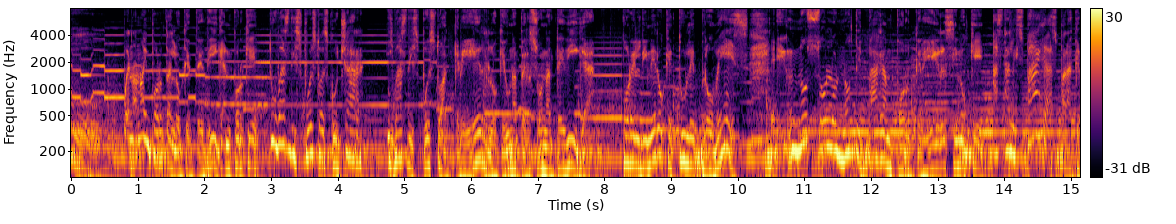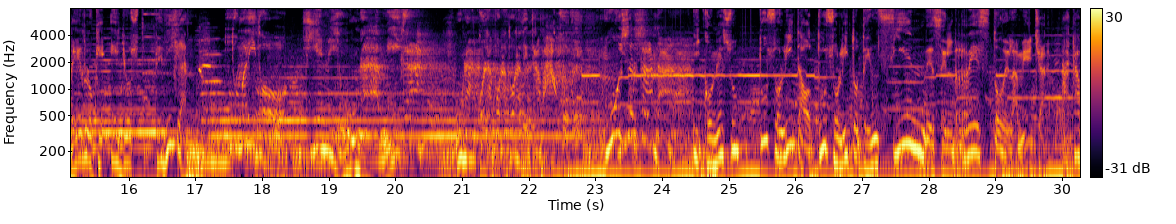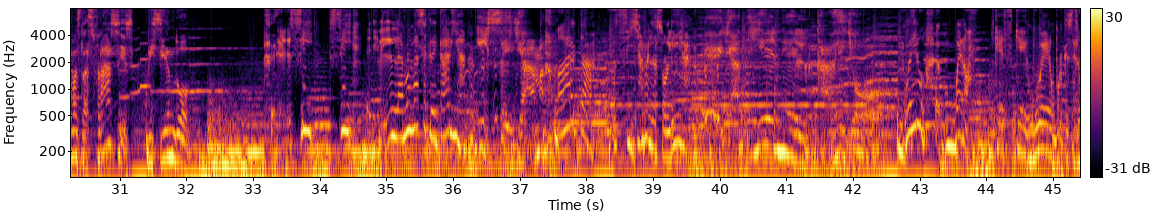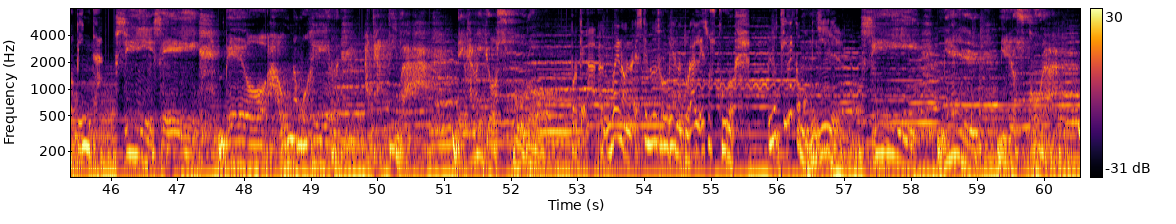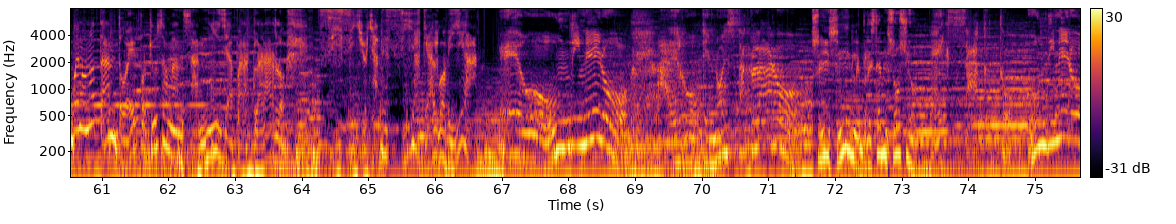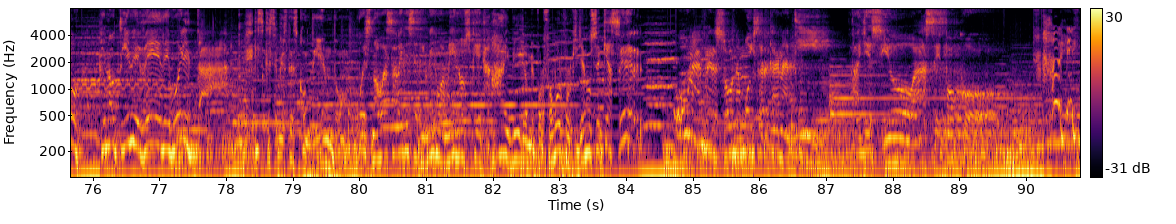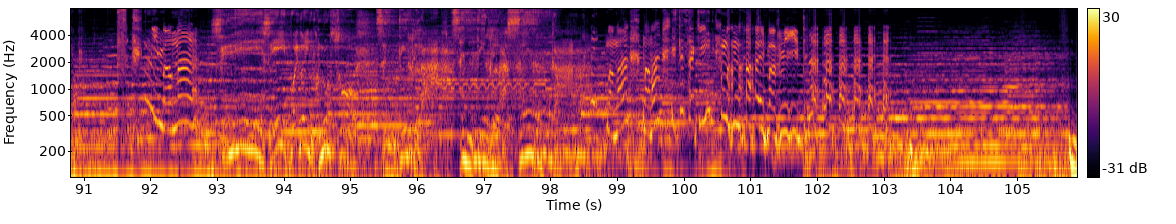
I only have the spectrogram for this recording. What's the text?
Bueno, no importa lo que te digan porque tú vas dispuesto a escuchar y vas dispuesto a creer lo que una persona te diga por el dinero que tú le provees. Eh, no solo no te pagan por creer, sino que hasta les pagas para creer lo que ellos te digan. Tu marido tiene una amiga, una colaboradora de trabajo muy cercana. Y con eso, tú solita o tú solito te enciendes el resto de la mecha. Acabas las frases diciendo, eh, Sí, sí, la nueva secretaria. Y se llama. Marta, sí, ya me la solía. Ella tiene el cabello. Güero, bueno, que es que güero porque se lo pinta. Sí, sí. Veo a una mujer atractiva, de cabello oscuro. Porque, ah, bueno, es que no es rubia natural, es oscuro. Lo tiene como miel. Sí, miel, miel oscura. Bueno, no tanto, ¿eh? Porque usa manzanilla para aclararlo. Sí, sí, yo ya decía que algo había. Veo un dinero. Algo que no está claro. Sí, sí, le presté a mi socio. Exacto. Un dinero que no tiene B de vuelta. Es que se me está escondiendo. Pues no vas a ver ese dinero a menos que Ay, dígame, por favor, porque ya no sé qué hacer. una persona muy cercana a ti falleció hace poco. ¡Ay! ¡Mi mamá! Sí, sí, puedo incluso sentirla, sentirla cerca. ¡Mamá! ¡Mamá! ¿Estás aquí? ¡Mamá! ¡Ay, mamita!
